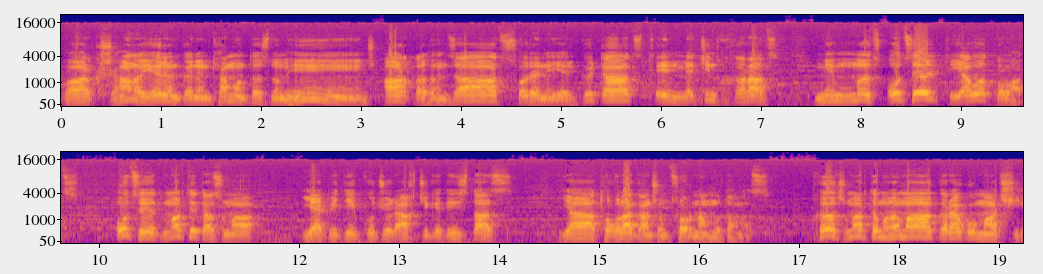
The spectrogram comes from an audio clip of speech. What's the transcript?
Վարք շահանը երեն կնեն քամոն տեսնում ինչ, արտը հնձած, սորենը երկյուտած, թին մեջին խրած, մի մծ օցել թիավը տոված։ Օցը այդ մարդի տասումա, «Я պիտի կուճուր աղջիկդ ինձ տաս, я թողլա կանչում ծորնամուտանաս»։ Խղճ մարդը մնում է կրակու մաչի,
